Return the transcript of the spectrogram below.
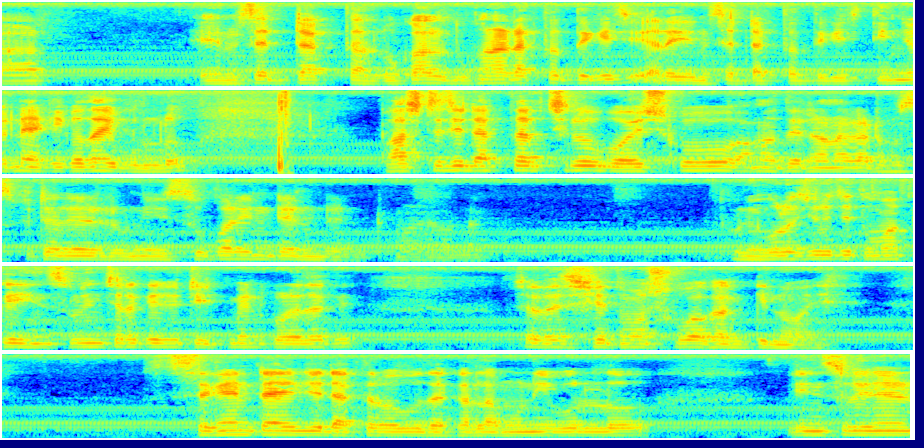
আর এমসের ডাক্তার লোকাল দুখানা ডাক্তার দেখেছি আর এমসের ডাক্তার দেখেছি। তিনজনে একই কথাই বলল। ফার্স্টে যে ডাক্তার ছিল বয়স্ক আমাদের রানাঘাট হসপিটালের উনি সুপারিনটেন্ডেন্ট মানে ওনার। উনি বলেছিল যে তোমাকে ইনসুলিন ছাড়া কেউ ট্রিটমেন্ট করে থাকে সেটা সে তোমার শুভাকাঙ্ক্ষী নয়। সেকেন্ড টাইম যে ডাক্তারবাবু দেখালাম, উনি বলল ইনসুলিনের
